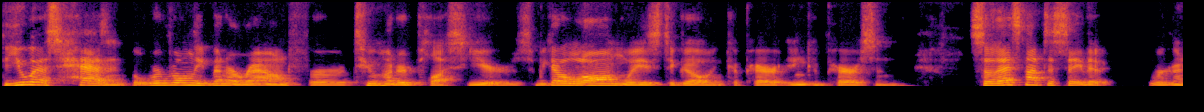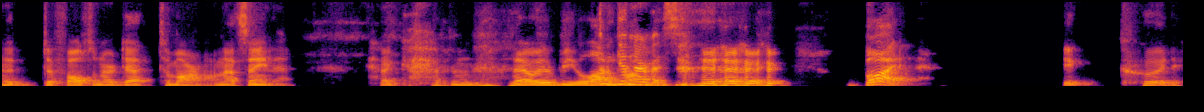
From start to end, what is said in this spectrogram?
The US hasn't, but we've only been around for 200 plus years. We got a long ways to go in compare in comparison. So that's not to say that we're going to default on our debt tomorrow. I'm not saying that. that would be a lot. Don't get nervous. but it could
